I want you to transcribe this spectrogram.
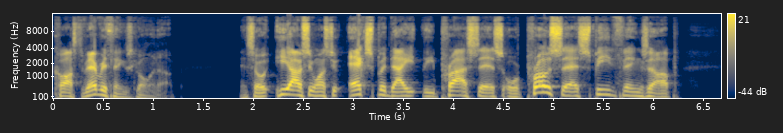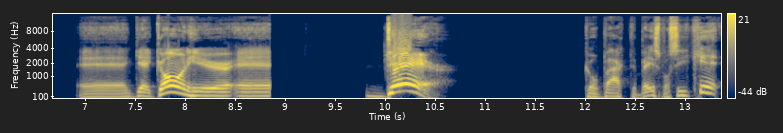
cost of everything's going up, and so he obviously wants to expedite the process or process, speed things up, and get going here and dare go back to baseball. So you can't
